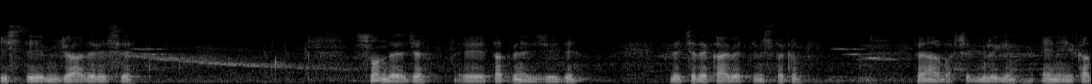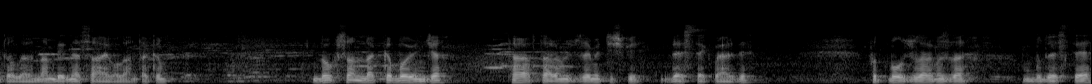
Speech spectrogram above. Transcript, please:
isteği, mücadelesi son derece e, tatmin ediciydi. Neticede kaybettiğimiz takım Fenerbahçe bu ligin en iyi kadrolarından birine sahip olan takım. 90 dakika boyunca taraftarımız bize müthiş bir destek verdi. Futbolcularımız da bu desteğe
